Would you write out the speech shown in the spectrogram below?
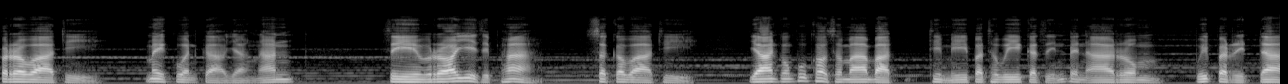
ปรวาที ไม่ควรกล่าวอย่างนั้น 425 สกวาทีญาณของผู้เข้าสมาบัติที่มีปฐวีกสินเป็นอารมณ์ วิปริตได้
